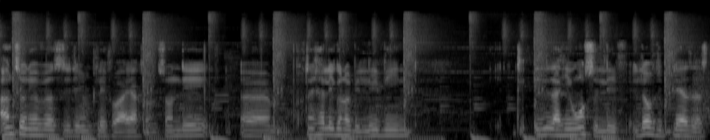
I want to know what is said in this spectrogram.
Antony obviously didn't play for Ajax on Sunday. Um, potentially going to be leaving. Like he wants to leave. A lot of the players,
